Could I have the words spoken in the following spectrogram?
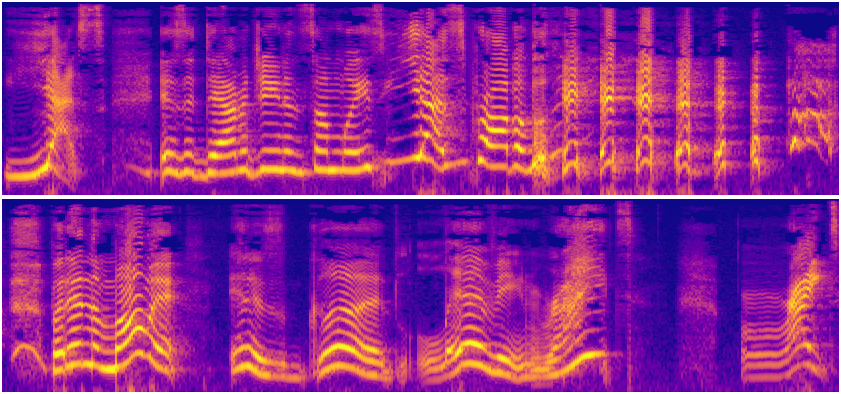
Yes. Is it damaging in some ways? Yes, probably. but in the moment, it is good living, right? Right.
